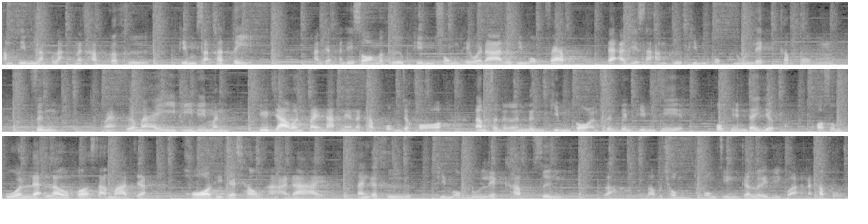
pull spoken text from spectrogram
3 พิมพ์หลักๆนะครับก็คือพิมพ์สังคติ อันที่อันที่ 2 ก็คือพิมพ์ทรงเทวดาหรือพิมพ์อกแฟบ และอันที่ 3 คือพิมพ์อกนูนเล็กครับผม ซึ่งเพื่อไม่ให้ EP นี้มันยืดยาวกันไปนักเนี่ยนะครับ ผมจะขอนำเสนอ 1 พิมพ์ก่อน ซึ่งเป็นพิมพ์ที่พบเห็นได้เยอะพอสมควรและเราก็สามารถจะพอที่จะเช่าหาได้ นั่นก็คือพิมพ์อกนูนเล็กครับ ซึ่งเราเราไปชมองค์จริงกันเลยดีกว่านะครับผม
